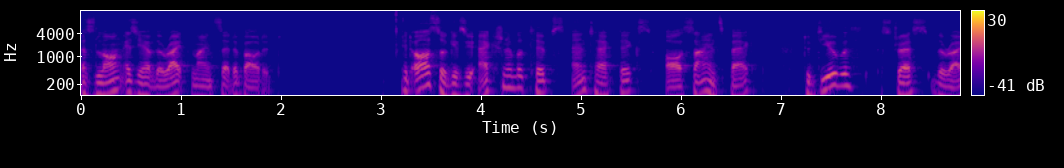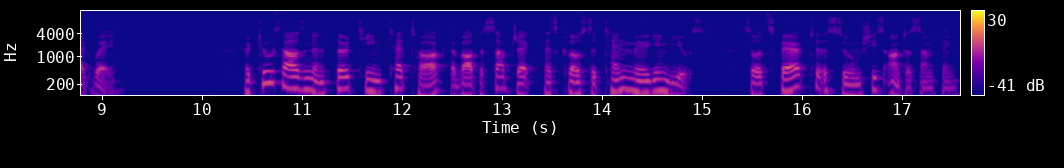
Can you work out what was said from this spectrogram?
as long as you have the right mindset about it. It also gives you actionable tips and tactics, all science backed, to deal with stress the right way. Her 2013 TED Talk about the subject has close to 10 million views, so it's fair to assume she's onto something.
